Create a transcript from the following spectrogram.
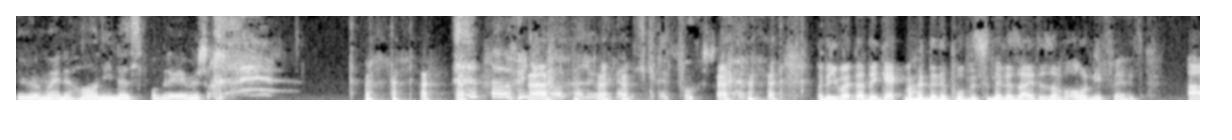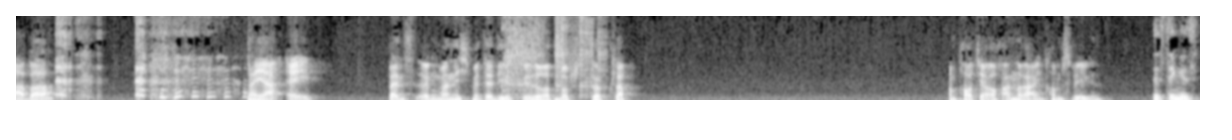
über meine Horniness-Probleme schreiben. Aber ich glaube, darüber kann ich kein Buch schreiben. Und ich wollte da den Gag machen, deine professionelle Seite ist auf OnlyFans. Aber, naja, ey, wenn es irgendwann nicht mit der DSG Rottenburg klappt, man braucht ja auch andere Einkommenswege. Das Ding ist,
